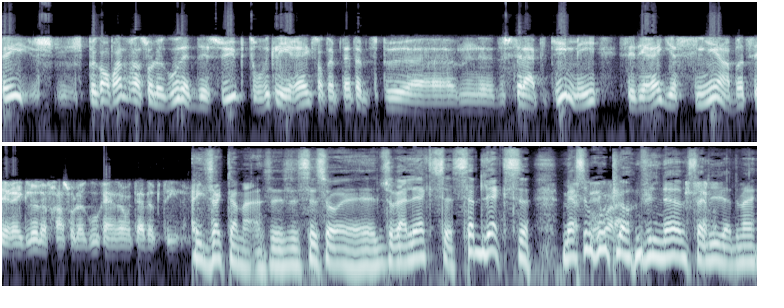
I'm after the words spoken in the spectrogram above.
tu sais, je peux comprendre François Legault d'être déçu puis trouver que les règles sont peut-être un petit peu euh, difficiles à appliquer, mais c'est des règles. Il a signé en bas de ces règles-là, le François Legault, quand elles ont été adoptées. Exactement. C'est ça. Duralex, Sedlex. Merci beaucoup, Claude Villeneuve. Salut, à demain.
